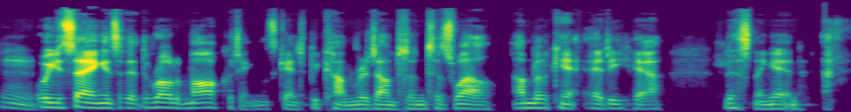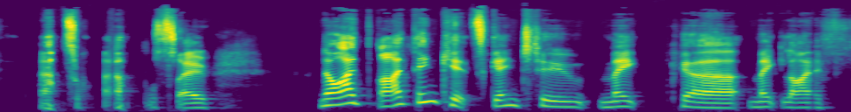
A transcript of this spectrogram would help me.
Hmm. Or you're saying is that the role of marketing is going to become redundant as well? I'm looking at Eddie here, listening in as well. So, no, I I think it's going to make uh, make life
